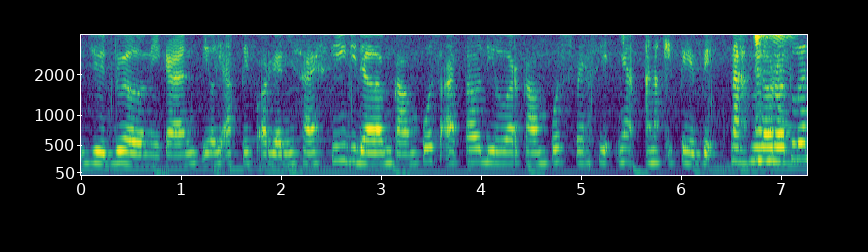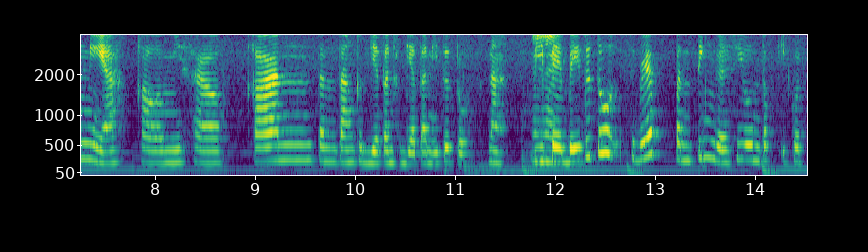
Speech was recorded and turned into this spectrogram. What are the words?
judul nih kan, pilih aktif organisasi di dalam kampus atau di luar kampus versinya anak IPB. Nah, menurut lu nih ya, kalau misalkan tentang kegiatan-kegiatan itu tuh, nah di Mhm. IPB itu tuh sebenarnya penting gak sih untuk ikut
